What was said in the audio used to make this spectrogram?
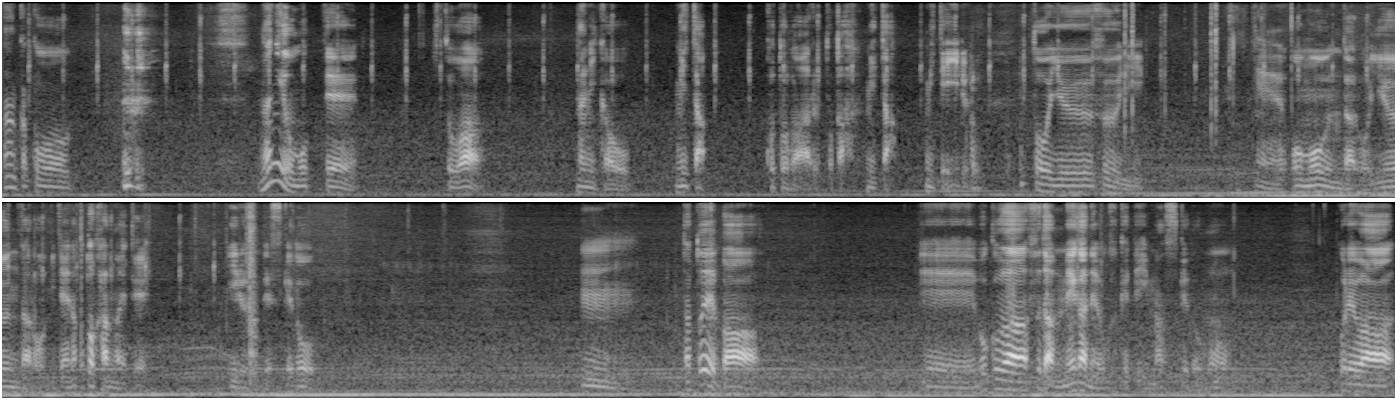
なんかこう、何をもって人は何かを見たことがあるとか、見た、見ているというふうに、えー思うんだろう、言うんだろうみたいなことを考えているんですけど、うん。例えば、えー僕は普段メガネをかけていますけども、これは、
